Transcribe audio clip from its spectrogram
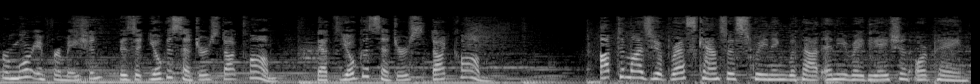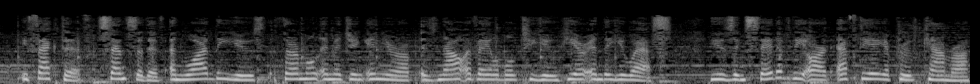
For more information, visit yogacenters.com. That's yogacenters.com. Optimize your breast cancer screening without any radiation or pain. Effective, sensitive, and widely used thermal imaging in Europe is now available to you here in the U.S. Using state-of-the-art FDA-approved camera,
